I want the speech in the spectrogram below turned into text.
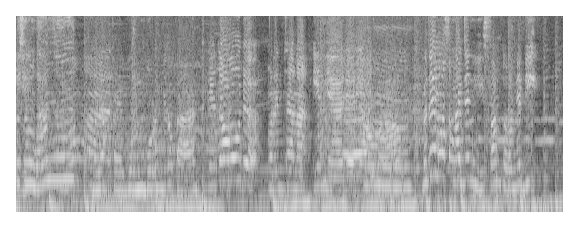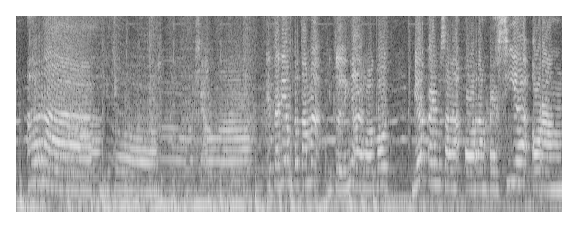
Hmm? Gersang banget Banyak kayak gurun-gurun gitu kan. Ternyata kamu udah ngerencanain ya dari Hmm. awal. Berarti emang sengaja nih Islam turunnya di Arab gitu loh. Oh, Masya Allah. Ya, tadi yang pertama dikelilingi oleh laut-laut. Biar kayak misalnya orang Persia, orang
